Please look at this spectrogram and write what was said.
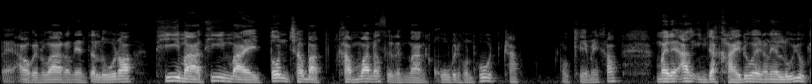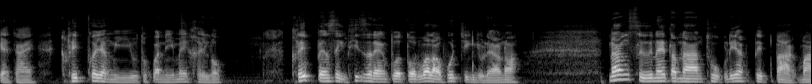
แต่เอาเป็นว่านักเรียนจะรู้เนาะที่มาที่ไปต้นฉบับคำว่าหนังสือในตำนานครูเป็นคนพูดครับโอเคไหมครับ ไม่ได้อ้างอิงจากใครด้วยนักเรียนรู้อยู่แก่ใจ คลิปก็ยังมีอยู่ทุกวันนี้ไม่เคยลบ คลิปเป็นสิ่งที่แสดงตัวตนว่าเราพูดจริงอยู่แล้วเนาะหนังสือในตำนานถูกเรียกติดปากมา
